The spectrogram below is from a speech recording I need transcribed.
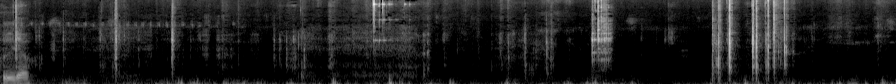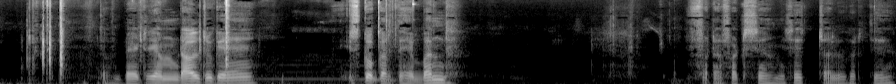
भूल जाओ। बैटरी हम डाल चुके हैं। इसको करते हैं बंद। फटाफट से हम इसे चालू करते हैं।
